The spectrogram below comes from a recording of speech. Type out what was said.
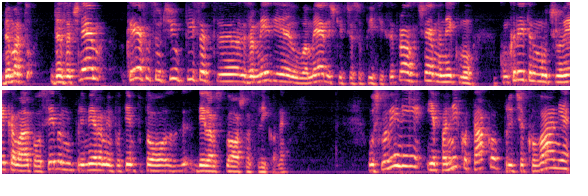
da, to, da začnem. Ker jaz sem se učil pisati uh, za medije v ameriških časopisih, se pravi, začnem na nekem konkretnemu človeku ali pa osebnemu primeru in potem to delam splošno sliko. Ne. V Sloveniji je pa neko tako pričakovanje,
